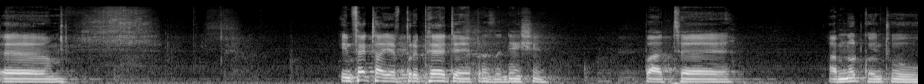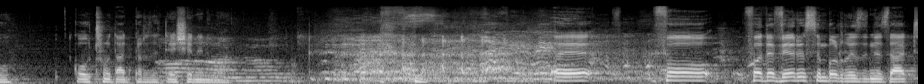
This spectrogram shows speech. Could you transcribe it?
Um, in fact, I have prepared a presentation, but uh, I'm not going to go through that presentation anymore. Uh, for, for the very simple reason is that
